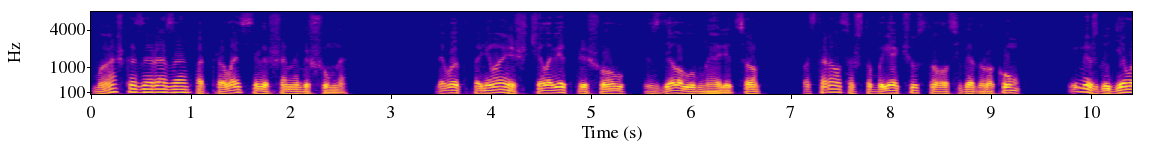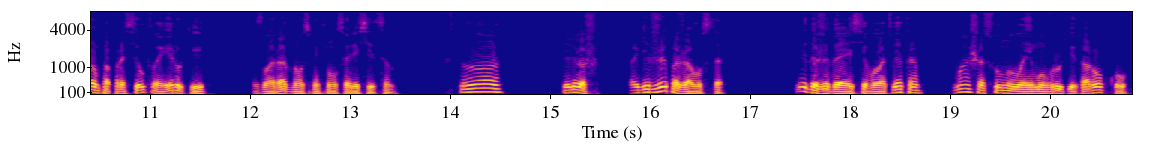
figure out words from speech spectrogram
Машка, зараза, подкралась совершенно бесшумно. Да вот, понимаешь, человек пришел, сделал умное лицо, постарался, чтобы я чувствовал себя дураком и между делом попросил твоей руки. Злорадно усмехнулся Лисицын. Что? Сереж, подержи, пожалуйста. Не дожидаясь его ответа, Маша сунула ему в руки коробку,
